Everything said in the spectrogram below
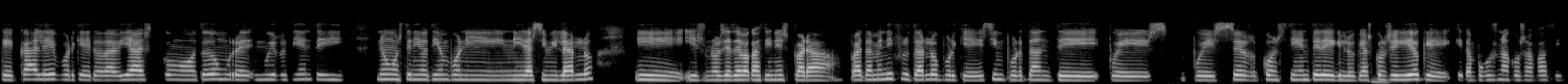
que cale porque todavía es como todo muy, muy reciente y no hemos tenido tiempo ni, ni de asimilarlo y, y, es unos días de vacaciones para, para también disfrutarlo porque es importante pues, pues ser consciente de lo que has mm. conseguido que, que tampoco es una cosa fácil.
